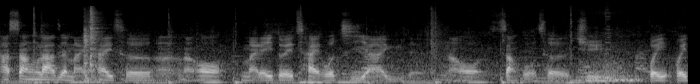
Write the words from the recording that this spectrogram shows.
阿尚拉着买菜车，嗯。然后买了一堆菜或鸡鸭鱼的，然后上火车去回回，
